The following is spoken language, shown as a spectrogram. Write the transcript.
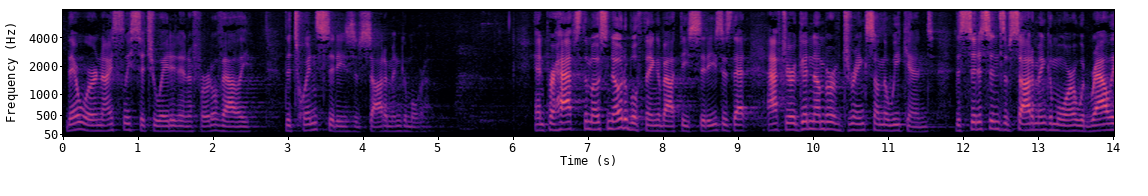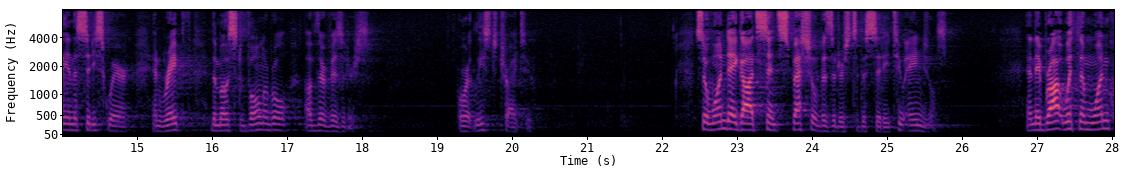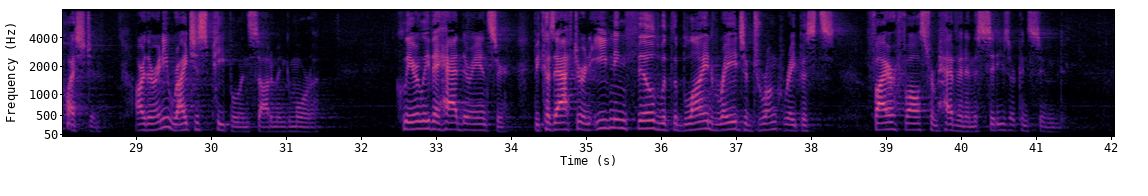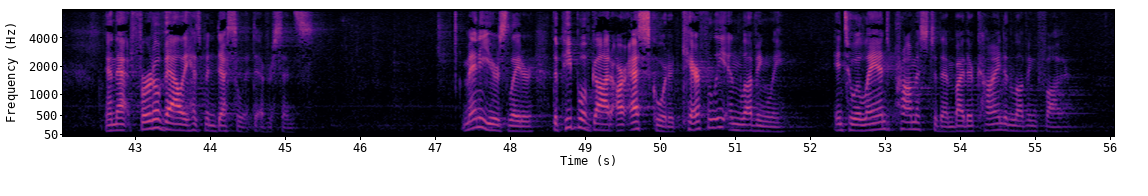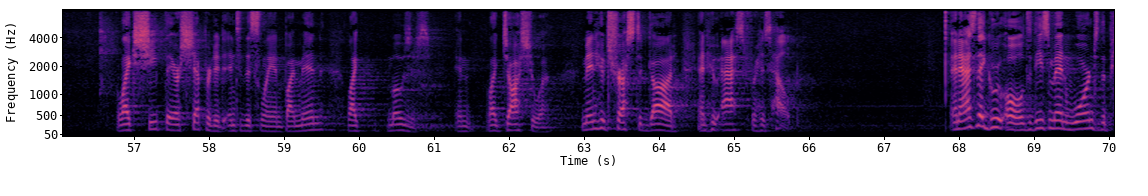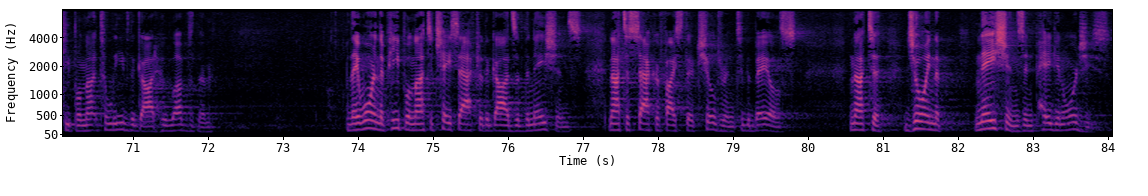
there were, nicely situated in a fertile valley, the twin cities of Sodom and Gomorrah. And perhaps the most notable thing about these cities is that after a good number of drinks on the weekend, the citizens of Sodom and Gomorrah would rally in the city square and rape the most vulnerable of their visitors, or at least try to. So one day, God sent special visitors to the city, two angels. And they brought with them one question Are there any righteous people in Sodom and Gomorrah? Clearly, they had their answer because after an evening filled with the blind rage of drunk rapists, fire falls from heaven and the cities are consumed. And that fertile valley has been desolate ever since. Many years later, the people of God are escorted carefully and lovingly into a land promised to them by their kind and loving Father. Like sheep, they are shepherded into this land by men like Moses and like Joshua men who trusted God and who asked for his help. And as they grew old, these men warned the people not to leave the God who loved them. They warned the people not to chase after the gods of the nations, not to sacrifice their children to the Baals, not to join the nations in pagan orgies.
